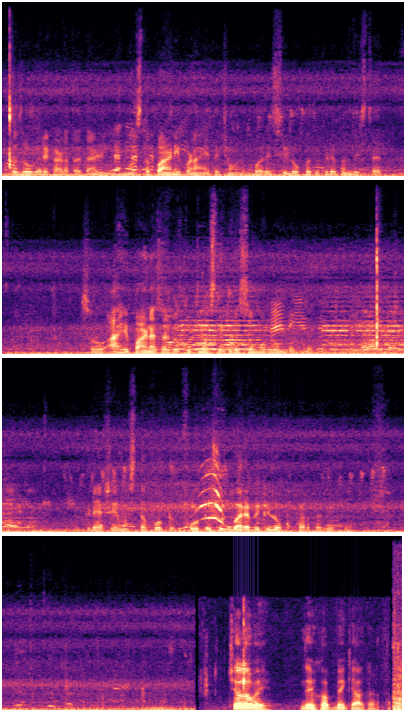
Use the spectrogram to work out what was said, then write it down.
फोटोज वगैरे काढतात आणि मस्त पाणी पण आहे. त्याच्यामुळे बरेचशी लोक तिकडे पण दिसत आहेत. सो आहे पाहण्यासारखं खूप मस्त इकडे समोर येऊन बघतात. इकडे असे मस्त फोटो फोटोशूट बऱ्यापैकी लोक करतात इथे. चलो भाई देखो अब मैं क्या करता हूँ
